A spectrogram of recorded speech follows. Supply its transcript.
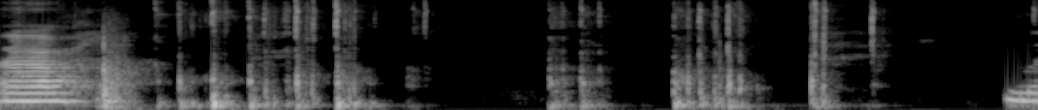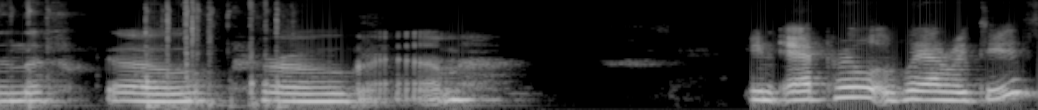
Uh, Linlithgow program. In April, where it is?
